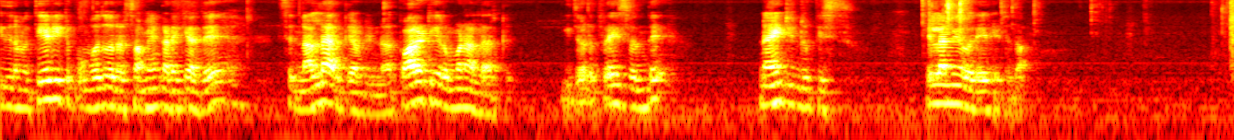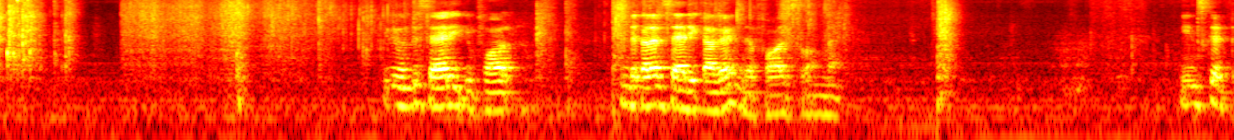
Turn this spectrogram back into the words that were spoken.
இது நம்ம தேடிட்டு போகும்போது ஒரு சமயம் கிடைக்காது. சரி நல்லா இருக்குது அப்படின்னா குவாலிட்டியும் ரொம்ப நல்லா இருக்குது இதோட ப்ரைஸ் வந்து நைன்டீன் ருபீஸ் எல்லாமே ஒரே ரேட்டு தான். இது வந்து சேரீக்கு ஃபால் இந்த கலர் சேரீக்காக இந்த ஃபால்ஸ் வாங்கினேன். இன்ஸ்கர்ட்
